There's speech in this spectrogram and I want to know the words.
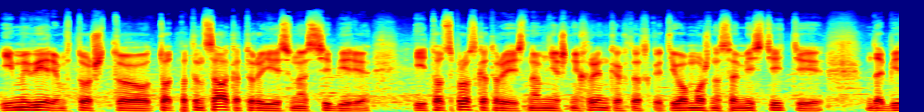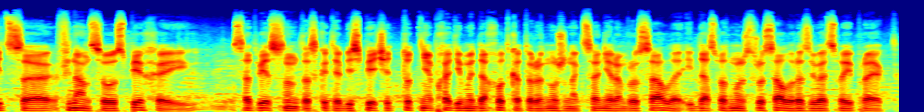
И мы верим в то, что тот потенциал, который есть у нас в Сибири, и тот спрос, который есть на внешних рынках, так сказать, его можно совместить и добиться финансового успеха и соответственно, так сказать, обеспечить тот необходимый доход, который нужен акционерам «Русала» и даст возможность «Русалу» развивать свои проекты.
